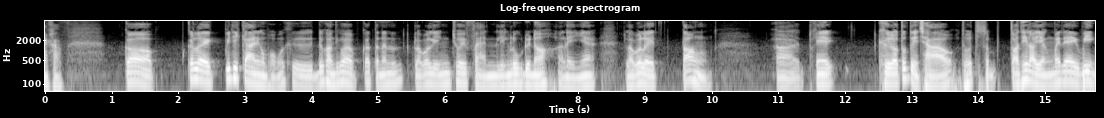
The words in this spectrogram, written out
นะครับ ก็ ก็เลยวิธีการของผมก็คือ ด้วยความที่ว่าก็ตอนนั้นเราก็เลี้ยงช่วยแฟนเลี้ยงลูกด้วยเนาะอะไรเงี้ยเราก็เลยต้องอ่าคือเราต้องตื่นเช้าตอนที่เรายังไม่ได้วิ่ง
